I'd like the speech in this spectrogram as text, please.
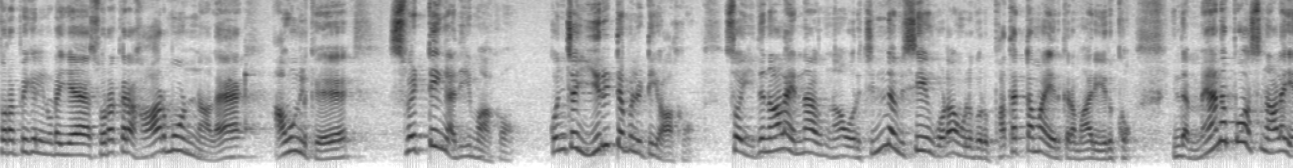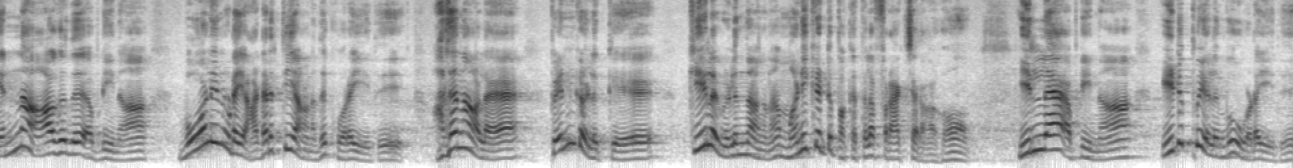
சுரப்பிகளினுடைய சுரக்கிற ஹார்மோன்னால் அவங்களுக்கு ஸ்வெட்டிங் அதிகமாகும். கொஞ்சம் இரிட்டபிலிட்டி ஆகும். ஸோ இதனால் என்ன ஆகும்னா ஒரு சின்ன விஷயம் கூட அவங்களுக்கு ஒரு பதட்டமாக இருக்கிற மாதிரி இருக்கும். இந்த மேனப்போஸ்னால் என்ன ஆகுது அப்படின்னா போனினுடைய அடர்த்தியானது குறையுது. அதனால் பெண்களுக்கு கீழே விழுந்தாங்கன்னா மணிக்கட்டு பக்கத்தில் ஃப்ராக்சர் ஆகும். இல்லை அப்படின்னா இடுப்பு எலும்பு உடையுது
